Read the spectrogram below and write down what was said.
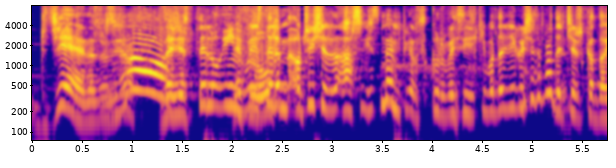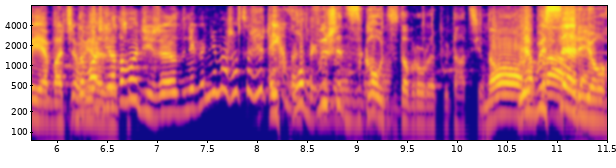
gdzie? No, że No. znajdziesz tylu Jakby influ. jest tyle, oczywiście aż jest mempior skurwysyjski, bo do niego się naprawdę ciężko dojebać. No wiele właśnie o to rzeczy. chodzi, że od niego nie masz o co się Ej, chłop tak wyszedł z Goat z dobrą reputacją. No, Jakby naprawdę. serio.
